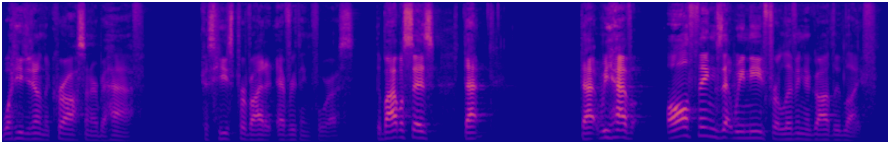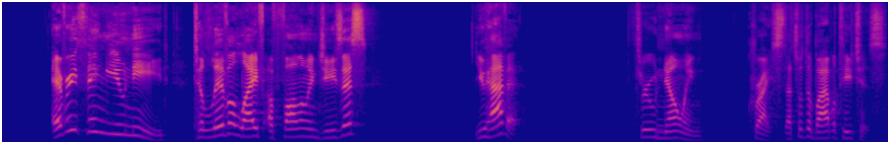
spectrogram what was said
what he did on the cross on our behalf because he's provided everything for us. The Bible says that, that we have all things that we need for living a godly life. Everything you need to live a life of following Jesus, you have it through knowing Christ. That's what the Bible teaches.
